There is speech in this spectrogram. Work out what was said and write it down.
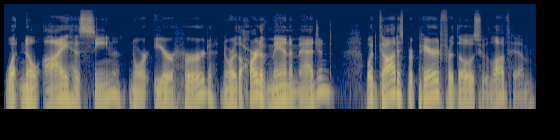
what no eye has seen, nor ear heard, nor the heart of man imagined, what God has prepared for those who love him,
